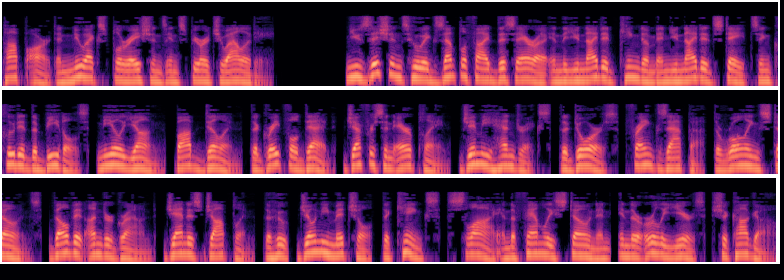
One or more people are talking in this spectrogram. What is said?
pop art and new explorations in spirituality. Musicians who exemplified this era in the United Kingdom and United States included the Beatles, Neil Young, Bob Dylan, The Grateful Dead, Jefferson Airplane, Jimi Hendrix, The Doors, Frank Zappa, The Rolling Stones, Velvet Underground, Janis Joplin, The Who, Joni Mitchell, The Kinks, Sly and the Family Stone and, in their early years, Chicago.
